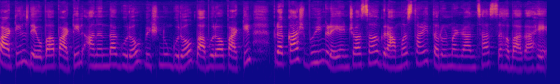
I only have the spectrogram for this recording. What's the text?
पाटील देवबा पाटील आनंदा गुरव विष्णू गुरव बाबुराव पाटील प्रकाश भुईंगडे यांच्यासह ग्रामस्थ आणि तरुण मंडळांचा सहभाग आहे.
